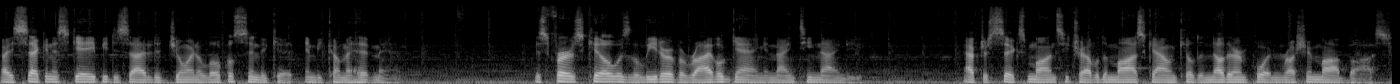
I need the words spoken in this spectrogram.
By his second escape, he decided to join a local syndicate and become a hitman. His first kill was the leader of a rival gang in 1990. After six months, he traveled to Moscow and killed another important Russian mob boss.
